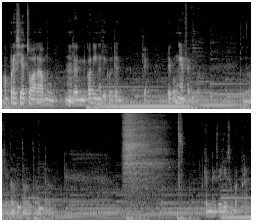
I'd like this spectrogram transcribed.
appreciate suaramu. Hmm. dan kon ingat itu dan kayak itu ngefek kok betul betul betul, betul. kena sih super berat.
